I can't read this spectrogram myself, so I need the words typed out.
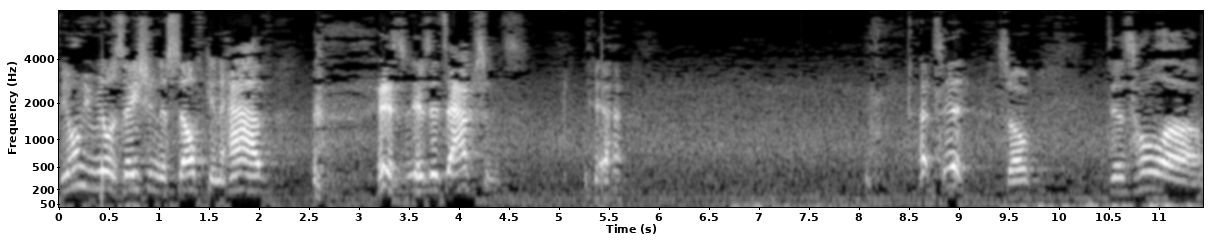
The only realization the self can have is, is its absence. Yeah? That's it. So, this whole. Uh,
